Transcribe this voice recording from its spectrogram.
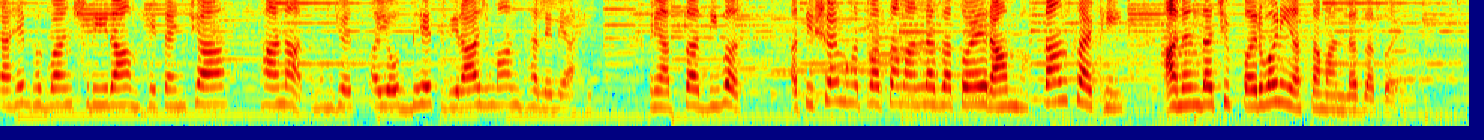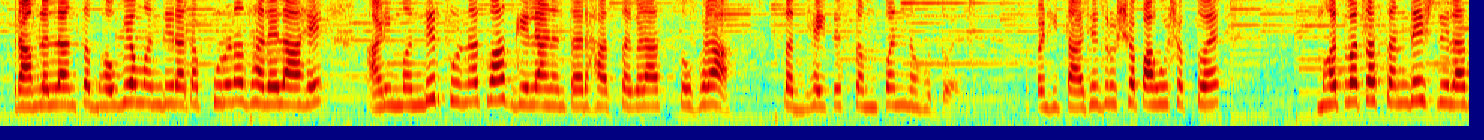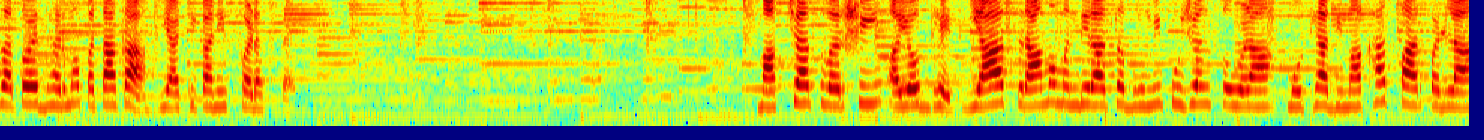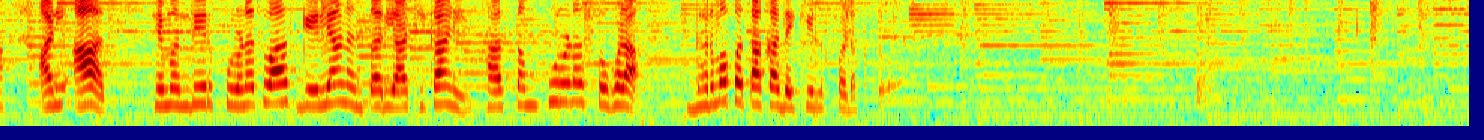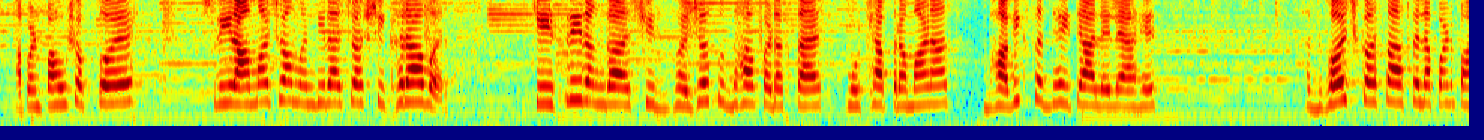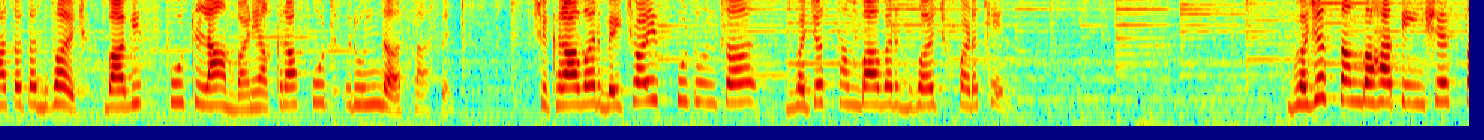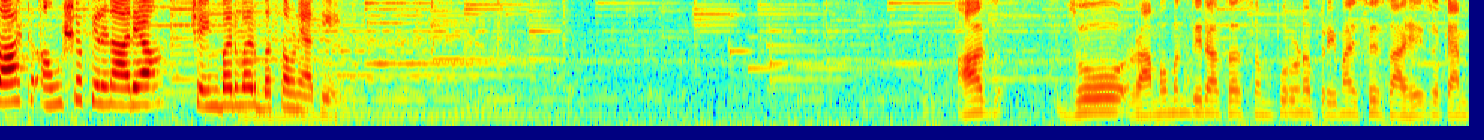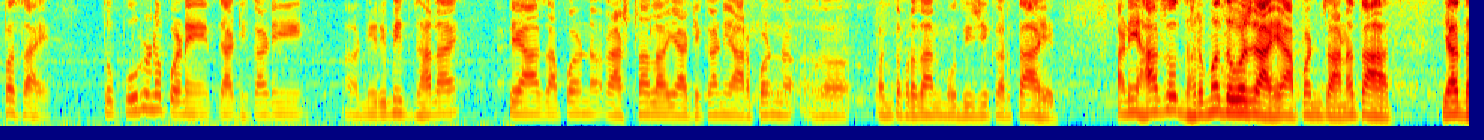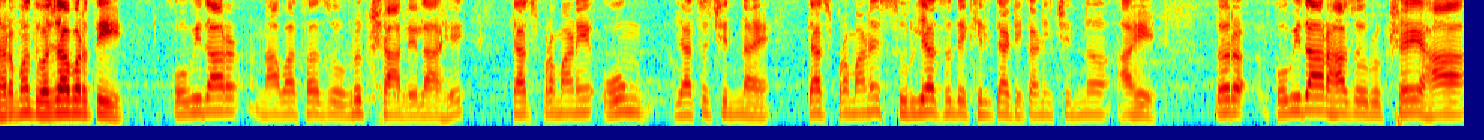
आहे. भगवान श्रीराम हे त्यांच्या स्थानात म्हणजेच अयोध्येत विराजमान झालेले आहेत. आणि आजचा दिवस अतिशय महत्त्वाचा मानला जातोय. राम भक्तांसाठी आनंदाची पर्वणी असा मानला जातोय. रामलल्लांचं भव्य मंदिर आता पूर्ण झालेलं आहे आणि मंदिर पूर्णत्वास गेल्यानंतर हा सगळा सोहळा सध्या इथे संपन्न होतोय. आपण ही ताजी दृश्य पाहू शकतोय. महत्त्वाचा संदेश दिला जातोय. धर्म पताका या ठिकाणी फडकत मागच्याच वर्षी अयोध्येत याच राम मंदिराचं भूमिपूजन सोहळा मोठ्या दिमाखात पार पडला आणि आज हे मंदिर पूर्णत्वास गेल्यानंतर या ठिकाणी हा संपूर्ण सोहळा धर्मपताका देखील फडकतोय. आपण पाहू शकतोय श्रीरामाच्या मंदिराच्या शिखरावर केसरी रंगाची ध्वज सुद्धा फडकतायत. मोठ्या प्रमाणात भाविक सध्या इथे आलेले आहेत. ध्वज कसा असेल आपण पाहतो तर ध्वज बावीस फूट लांब आणि अकरा फूट रुंद असा असेल. शिखरावर बेचाळीस फूट उंच ध्वजस्तंभावर ध्वज फडकेल. ध्वजस्तंभ हा तीनशे साठ अंश फिरणाऱ्या चेंबरवर बसवण्यात येईल. आज जो राम मंदिराचा संपूर्ण प्रेमायसेस आहे जो कॅम्पस आहे तो पूर्णपणे त्या ठिकाणी निर्मित झाला आहे ते आज आपण राष्ट्राला या ठिकाणी अर्पण पंतप्रधान मोदीजी करता आहेत. आणि हा जो धर्मध्वज आहे आपण जाणत आहात या धर्मध्वजावरती कोविदार नावाचा जो वृक्ष आलेला आहे त्याचप्रमाणे ओम याचं चिन्ह आहे. त्याचप्रमाणे सूर्याचं देखील त्या ठिकाणी चिन्ह आहे. तर कोविदार हा जो वृक्ष आहे हा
